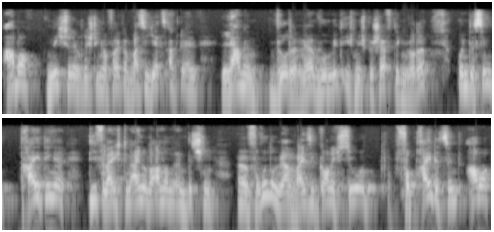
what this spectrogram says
aber nicht so den richtigen Erfolg habt, was ich jetzt aktuell lernen würde, ne, womit ich mich beschäftigen würde. Und es sind drei Dinge, die vielleicht den einen oder anderen ein bisschen äh, verwundern werden, weil sie gar nicht so verbreitet sind, aber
